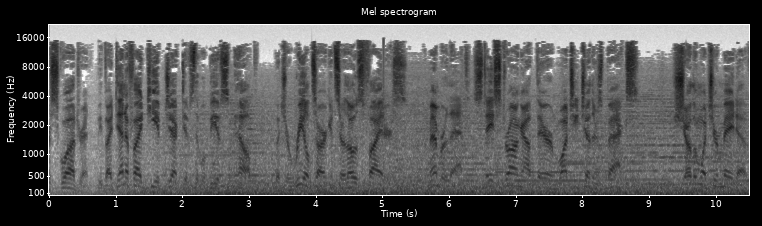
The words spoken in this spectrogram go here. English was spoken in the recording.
squadron. We've identified key objectives that will be of some help, but your real targets are those fighters. Remember that. Stay strong out there and watch each other's backs. Show them what you're made of.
